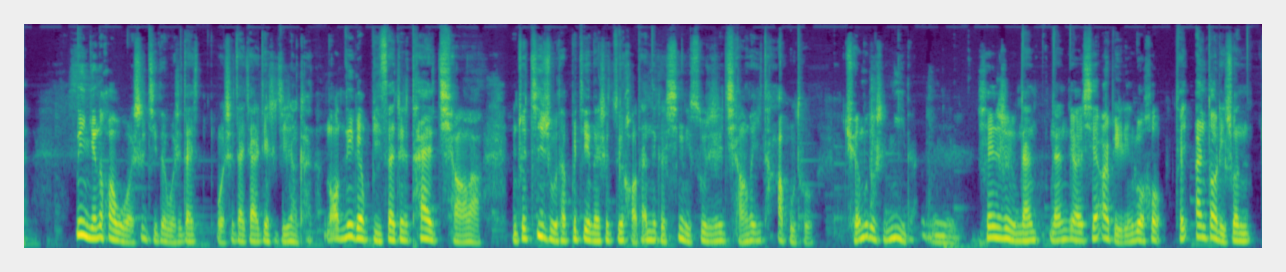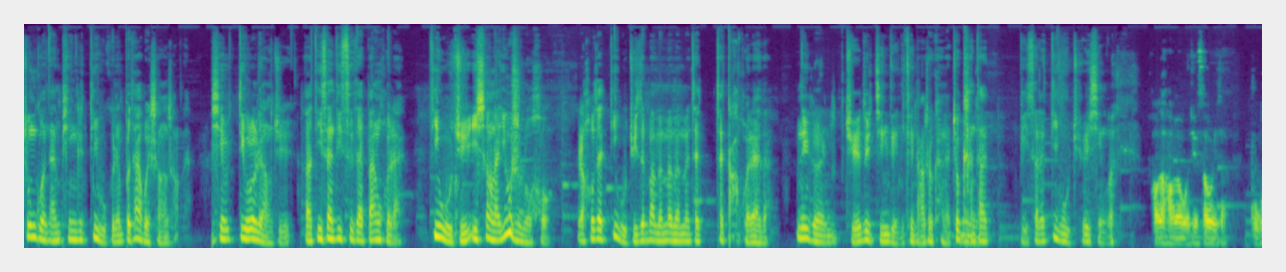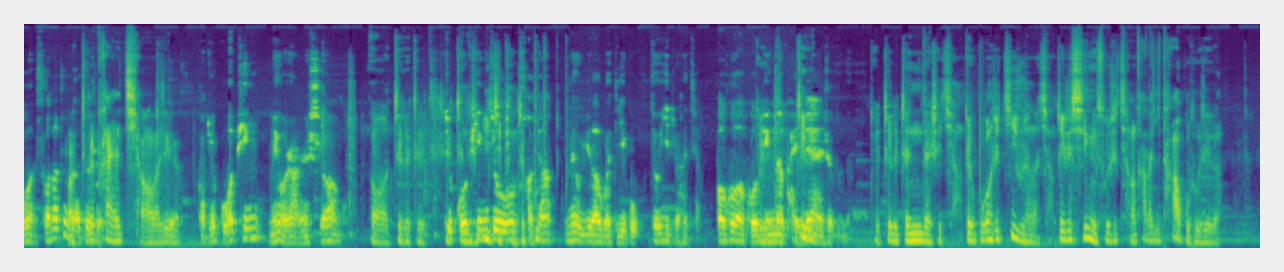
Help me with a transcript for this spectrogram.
那年的话，我是记得我是在我是在家里电视机上看的。哦，那个比赛真是太强了。你说技术他不见得是最好，但那个心理素质是强的一塌糊涂，全部都是逆的。嗯，先是男男呃先二比零落后，他按道理说中国男乒第五个人不太会上场的，先丢了两局啊，第三第四再扳回来，第五局一上来又是落后。然后在第五局再慢慢慢慢慢再再打回来的那个绝对经典，你可以拿出来看看，就看他比赛的第五局就行了。好的好的，我去搜一下。不过说到这个，这个太强了，这个感觉国乒没有让人失望过。哦，这个这个就国乒就好像没有遇到过低谷，就一直很强。包括国乒的陪练什么的。对，这个真的是强。这个不光是技术上的强，这个心理素质强大的一塌糊涂。这个，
